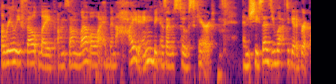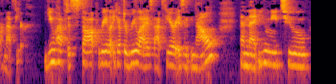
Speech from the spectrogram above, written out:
really felt like on some level I had been hiding because I was so scared. And she says, you have to get a grip on that fear. You have to stop, realize, you have to realize that fear isn't now and that you need to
